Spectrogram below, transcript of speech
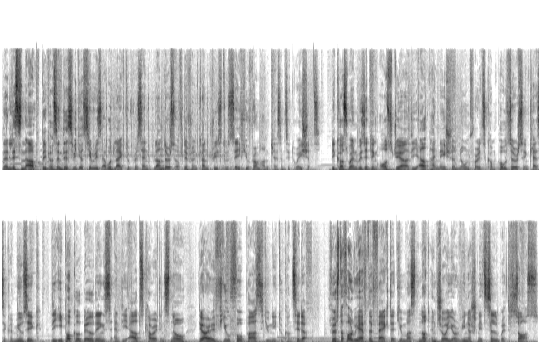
Then listen up, because in this video series I would like to present blunders of different countries to save you from unpleasant situations. Because when visiting Austria, the Alpine nation known for its composers in classical music, the epochal buildings and the Alps covered in snow, there are a few faux pas you need to consider. First of all we have the fact that you must not enjoy your Wiener Schnitzel with sauce.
